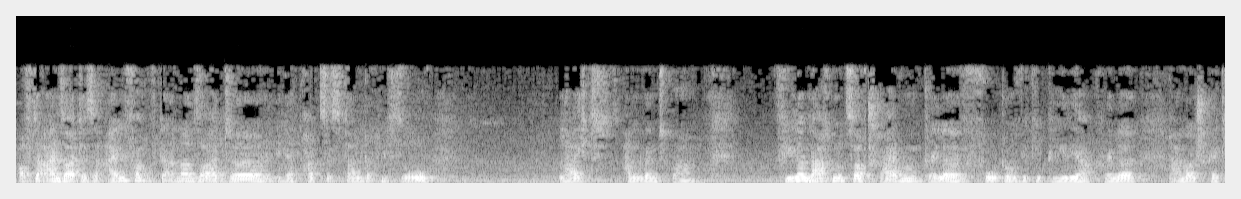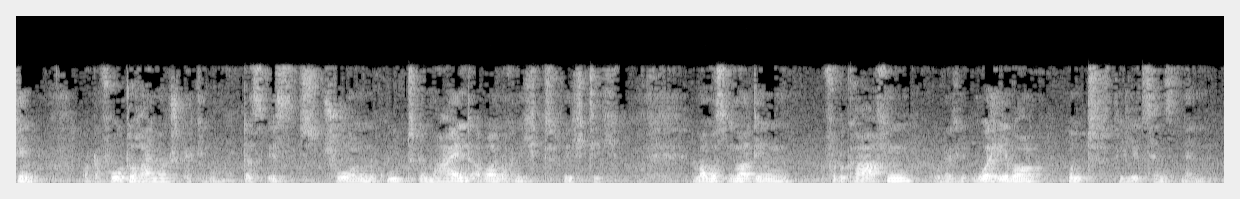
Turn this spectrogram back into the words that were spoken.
auf der einen Seite sehr einfach, auf der anderen Seite in der Praxis dann doch nicht so leicht anwendbar. Viele Nachnutzer schreiben Quelle Foto Wikipedia, Quelle Raimond Specking oder Foto Raimond Specking. Das ist schon gut gemeint, aber noch nicht richtig. Man muss immer den Fotografen oder den Urheber und die Lizenz nennen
